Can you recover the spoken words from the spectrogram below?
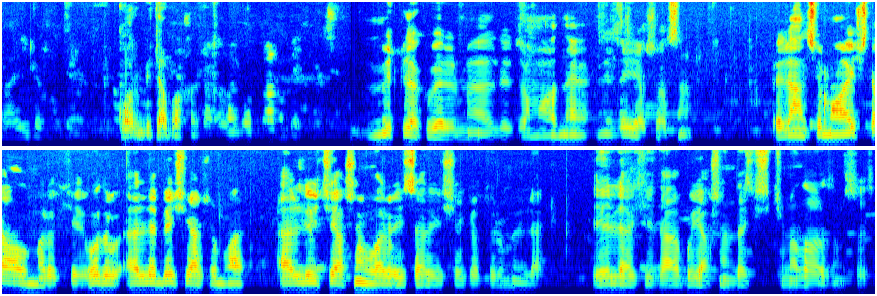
daha iyi. Kormita bakır. mütləq verilməlidir. Cəmaət nə, necə yaşasın? Eləncə maaş da almırıq ki. O da 55 yaşım var, 53 yaşım var, heç ara işə götürmürlər. Deyirlər ki, daha bu yaşında kimə lazımsınız?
